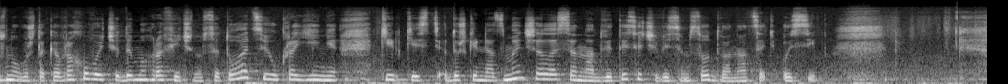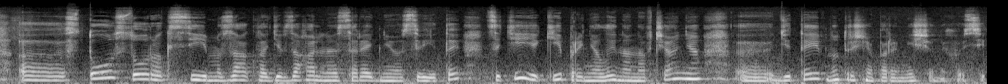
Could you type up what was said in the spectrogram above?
знову ж таки, враховуючи демографічну ситуацію в Україні, кількість дошкільнят зменшилася на 2812 осіб. Е, 147 закладів загальної середньої освіти це ті, які прийняли на навчання е, дітей внутрішньопереміщених осіб.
